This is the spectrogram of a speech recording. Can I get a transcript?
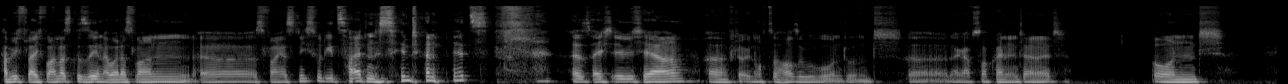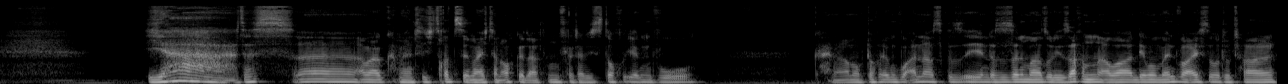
habe ich vielleicht woanders gesehen, aber das waren, äh, das waren jetzt nicht so die Zeiten des Internets. Das ist echt ewig her. Äh, ich glaube, noch zu Hause gewohnt und äh, da gab es noch kein Internet. Und ja, das, äh, aber kann man natürlich trotzdem, habe ich dann auch gedacht, hm, vielleicht habe ich es doch irgendwo, keine Ahnung, doch irgendwo anders gesehen. Das ist dann immer so die Sachen, aber in dem Moment war ich so total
